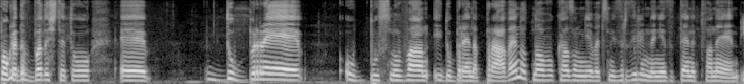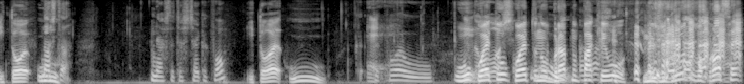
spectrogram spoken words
погледа в бъдещето е добре обоснован и добре направен. Отново казвам, ние вече сме изразили мнение за Тенет. Това не е И то е у. нашата... Нашата част е какво? И то е у. Какво е у? У, което, което наобратно пак е У. Между другото, въпрос е,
